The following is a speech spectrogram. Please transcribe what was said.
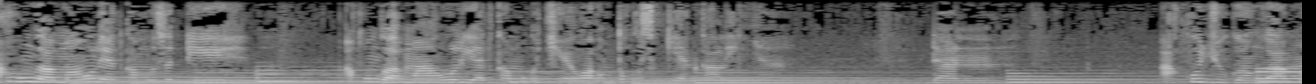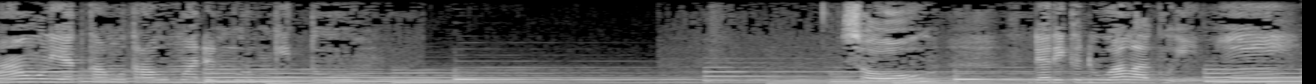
Aku nggak mau lihat kamu sedih. Aku nggak mau lihat kamu kecewa untuk kesekian kalinya. Dan aku juga nggak mau lihat kamu trauma dan murung gitu. So, dari kedua lagu ini,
